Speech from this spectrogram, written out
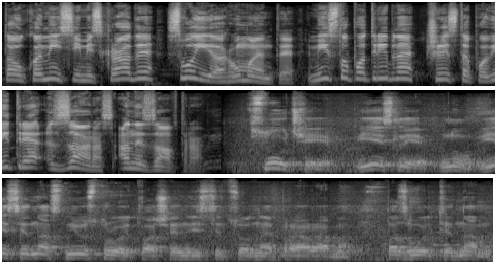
Та у комісії міськради свої аргументи. Місту потрібне чисте повітря зараз, а не завтра. В случае, если, ну, если нас не устроит ваша инвестиционная программа, позвольте нам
